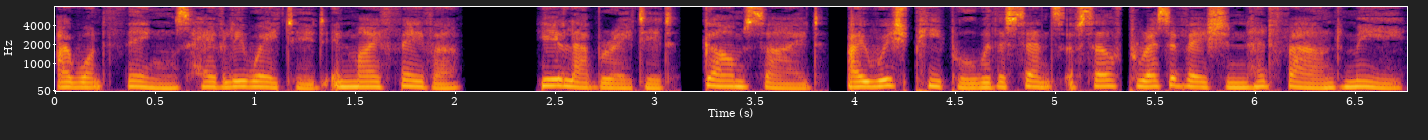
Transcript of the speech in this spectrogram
I want things heavily weighted in my favor, he elaborated. Garm sighed. I wish people with a sense of self-preservation had found me.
